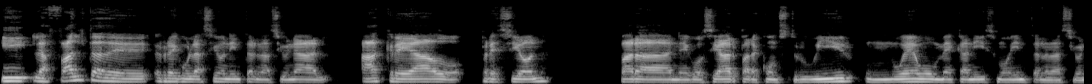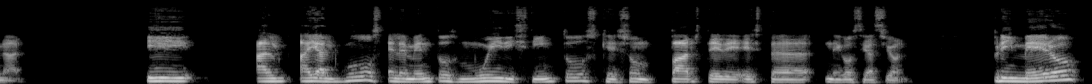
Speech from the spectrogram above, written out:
Y la falta de regulación internacional ha creado presión para negociar, para construir un nuevo mecanismo internacional. Y hay algunos elementos muy distintos que son parte de esta negociación. Primero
